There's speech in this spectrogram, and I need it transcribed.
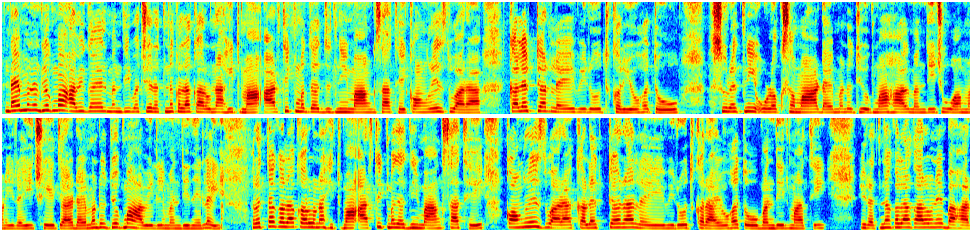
ડાયમંડ ઉદ્યોગમાં આવી ગયેલ મંદી વચ્ચે રત્ન કલાકારોના હિતમાં આર્થિક મદદની માંગ સાથે કોંગ્રેસ દ્વારા કલેક્ટરલે વિરોધ કર્યો હતો. સુરતની ઓળખ સમા ડાયમંડ ઉદ્યોગમાં હાલ મંદી જોવા મળી રહી છે. ત્યારે ડાયમંડ ઉદ્યોગમાં આવેલી મંદીને લઈ રત્ન કલાકારોના હિતમાં આર્થિક મદદની માંગ સાથે કોંગ્રેસ દ્વારા કલેક્ટરાલયે વિરોધ કરાયો હતો. મંદિરમાંથી રત્ન કલાકારોને બહાર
